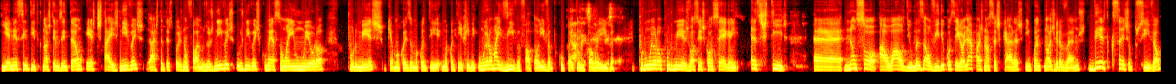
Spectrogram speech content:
E é nesse sentido que nós temos então estes tais níveis, às tantas depois não falamos dos níveis, os níveis começam em um euro por mês, que é uma coisa, uma quantia, uma quantia ridícula, um euro mais IVA, falta o IVA, porque o Patreon ah, cobra é, IVA. É. Por um euro por mês vocês conseguem assistir Uh, não só ao áudio, mas ao vídeo, consegue olhar para as nossas caras enquanto nós gravamos, desde que seja possível,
